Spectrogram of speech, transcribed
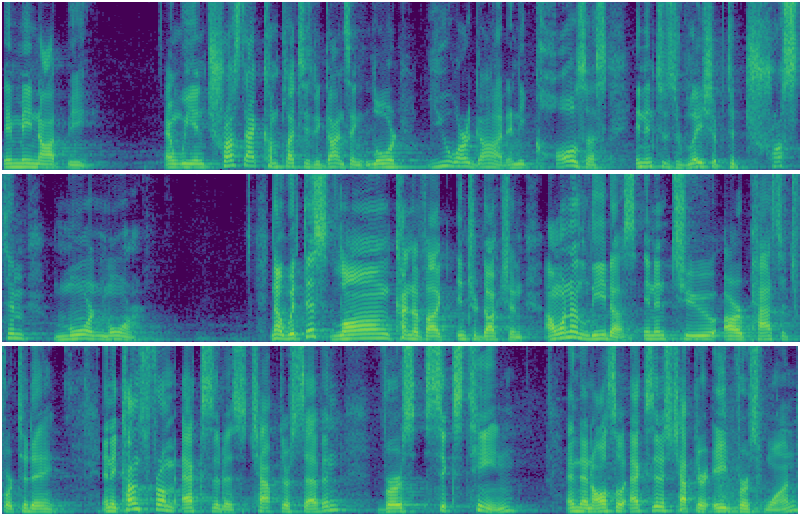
it may not be. And we entrust that complexity to God and saying, Lord, you are God. And He calls us into this relationship to trust Him more and more. Now, with this long kind of like introduction, I want to lead us in into our passage for today. And it comes from Exodus chapter 7, verse 16, and then also Exodus chapter 8, verse 1,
